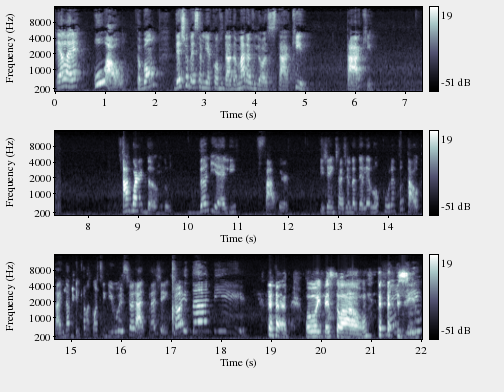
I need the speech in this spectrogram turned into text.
Ela é uau, tá bom? Deixa eu ver se a minha convidada maravilhosa está aqui. Tá aqui. Aguardando. Daniele Faber. E, gente, a agenda dela é loucura total, tá? Ainda bem que ela conseguiu esse horário pra gente. Oi, Dani! Oi, pessoal! Gente,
